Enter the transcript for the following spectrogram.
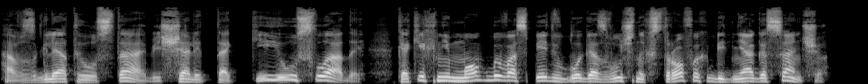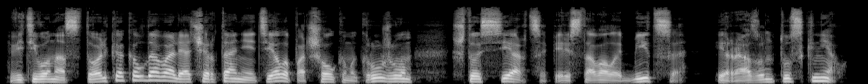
а взгляд и уста обещали такие услады, каких не мог бы воспеть в благозвучных строфах бедняга Санчо, ведь его настолько околдовали очертания тела под шелком и кружевом, что сердце переставало биться и разум тускнел.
